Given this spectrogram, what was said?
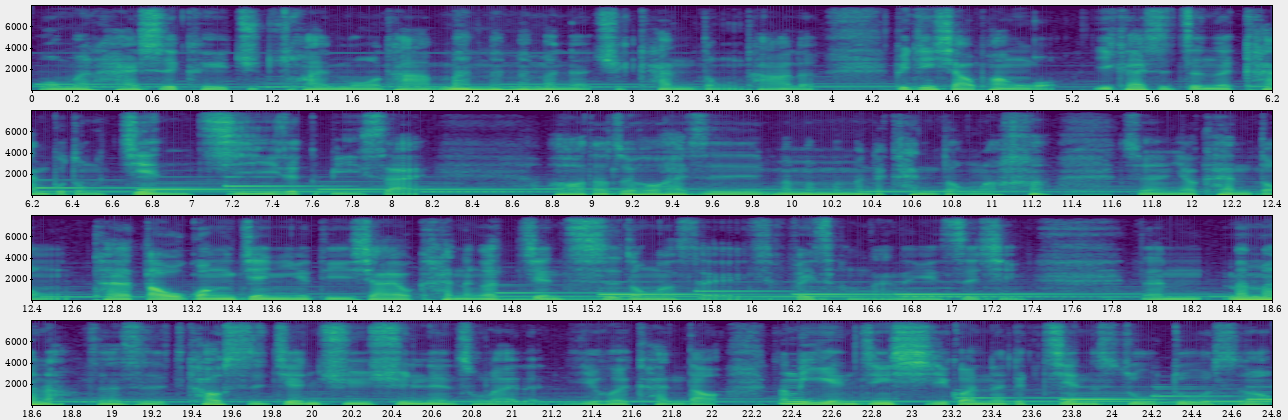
我们还是可以去揣摩它，慢慢慢慢的去看懂它的。毕竟小胖我一开始真的看不懂剑击这个比赛。啊，到最后还是慢慢慢慢的看懂了。虽然要看懂他的刀光剑影底下，要看那个剑刺中了谁，是非常难的一件事情。但慢慢啊，真的是靠时间去训练出来的。你就会看到，当你眼睛习惯那个剑的速度的时候，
